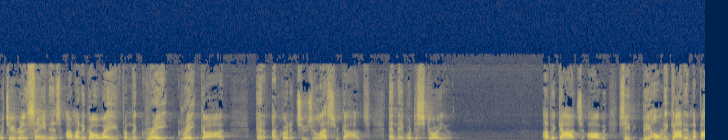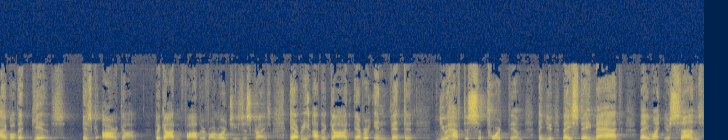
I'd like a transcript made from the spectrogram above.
What you're really saying is, I want to go away from the great, great God, and I'm going to choose lesser gods, and they will destroy you. Other gods always see the only God in the Bible that gives is our God, the God and Father of our Lord Jesus Christ. Every other God ever invented, you have to support them, and you they stay mad. They want your sons.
